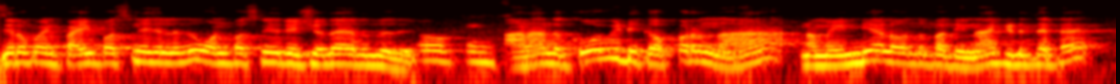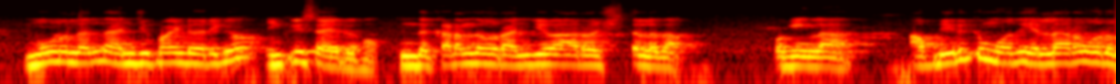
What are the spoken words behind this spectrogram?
ஜீரோ பாயிண்ட் ஃபைவ் பர்சன்டேஜ்ல இருந்து ஒன் பர்சன்டேஜ் ரேஷியோ தான் இருந்தது. ஓகேங்க ஆனா அந்த கோவிடுக்கு அப்புறம் தான் நம்ம இந்தியாவில் வந்து பாத்தீங்கன்னா கிட்டத்தட்ட மூணுல இருந்து அஞ்சு பாயிண்ட் வரைக்கும் இன்க்ரீஸ் ஆயிருக்கும். இந்த கடந்த ஒரு அஞ்சு ஆறு வருஷத்துல தான் ஓகேங்களா? அப்படி இருக்கும்போது எல்லாரும் ஒரு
